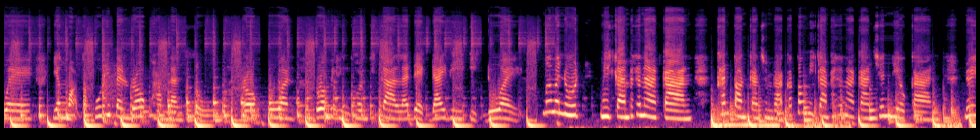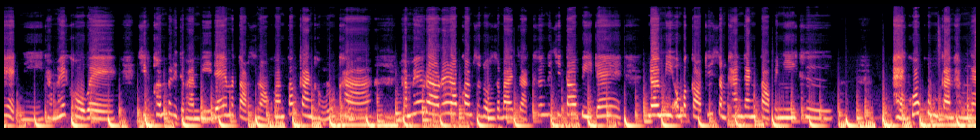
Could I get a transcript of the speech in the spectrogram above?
เว ยังเหมาะต่อผู้ที่เป็นโรคความดันสูง โรคอ้วน รวมไปถึงคนพิการและเด็กได้ดีอีกด้วย เมื่อมนุษย์มีการพัฒนาการ ขั้นตอนการชำระก็ต้องมีการพัฒนาการเช่นเดียวกัน ด้วยเหตุนี้ทำให้โคเวคิดค้นผลิตภัณฑ์บีเดมาตอบสนองความต้องการของลูกค้าทำให้เราได้รับความสะดวกสบายจากเครื่องดิจิตอลบีเดโดยมีองค์ประกอบที่สำคัญดังต่อไปนี้คือ แผงควบคุมการทำง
